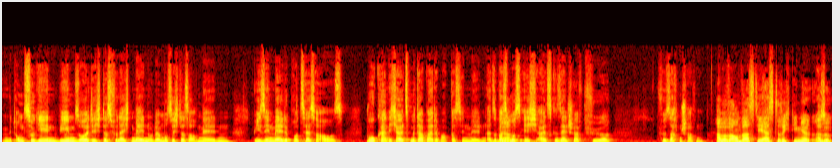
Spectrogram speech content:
mit umzugehen, wem sollte ich das vielleicht melden oder muss ich das auch melden, wie sehen Meldeprozesse aus, wo kann ich als Mitarbeiter überhaupt was hinmelden, also was Ja. muss ich als Gesellschaft für, für Sachen schaffen. Aber warum war es die erste Richtlinie? Also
